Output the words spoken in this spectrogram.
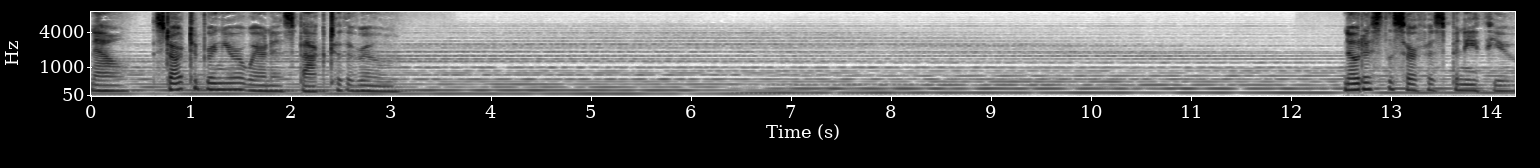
Now, start to bring your awareness back to the room. Notice the surface beneath you,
